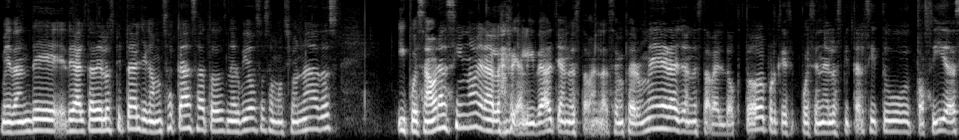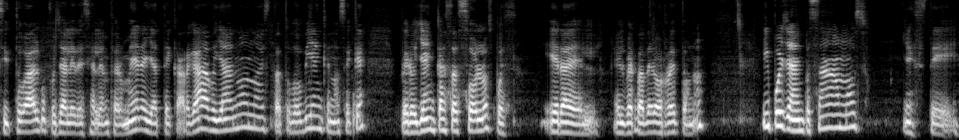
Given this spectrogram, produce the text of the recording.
me dan de, de, alta del hospital, llegamos a casa todos nerviosos, emocionados. Y pues ahora sí, ¿no? Era la realidad, ya no estaban las enfermeras, ya no estaba el doctor, porque pues en el hospital si tú tosías, si tú algo, pues ya le decía a la enfermera, ya te cargaba, ya no, no está todo bien, que no sé qué. Pero ya en casa solos, pues era el, el verdadero reto, ¿no? Y pues ya empezamos, este,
